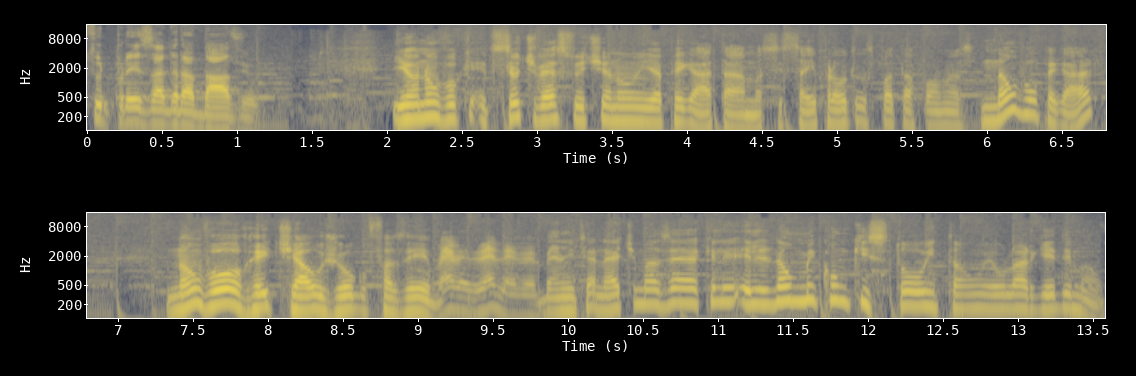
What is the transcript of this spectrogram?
surpresa agradável. E eu não vou. Se eu tivesse Switch, eu não ia pegar, tá? Mas se sair pra outras plataformas, não vou pegar. Não vou hatear o jogo, fazer na internet, mas é aquele. Ele não me conquistou, então eu larguei de mão.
